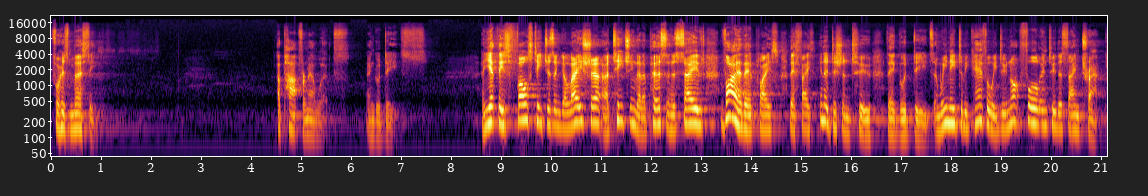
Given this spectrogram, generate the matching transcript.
for His mercy apart from our works and good deeds. And yet, these false teachers in Galatia are teaching that a person is saved via their place, their faith, in addition to their good deeds. And we need to be careful we do not fall into the same trap.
